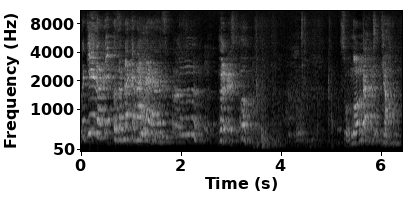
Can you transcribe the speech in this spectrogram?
De kérem, mit közöm nekem ehhez? Helyes! Azonnal megtudja!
